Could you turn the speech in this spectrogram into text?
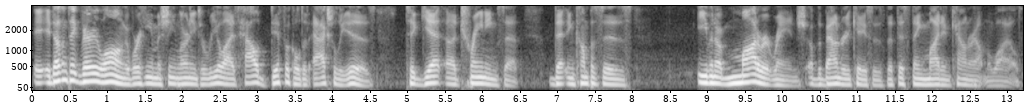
it, it doesn't take very long of working in machine learning to realize how difficult it actually is to get a training set that encompasses even a moderate range of the boundary cases that this thing might encounter out in the wild.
